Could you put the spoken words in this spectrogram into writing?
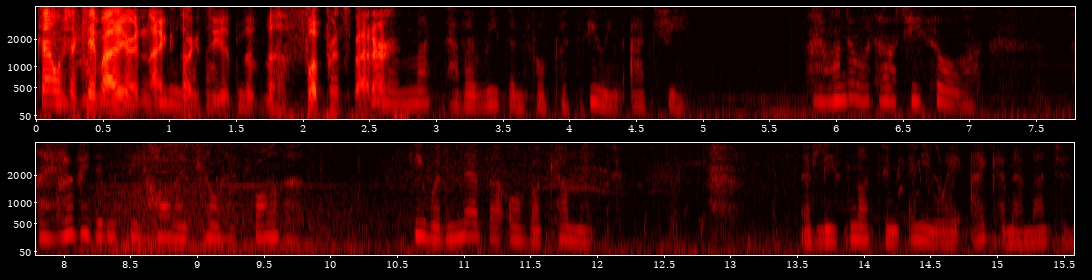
Kind of wish I came out here at night so I could see the, the footprints better. Harlow must have a reason for pursuing Archie. I wonder what Archie saw. I hope he didn't see Harlow kill his father. He would never overcome it. At least not in any way I can imagine.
